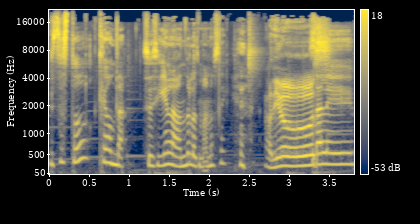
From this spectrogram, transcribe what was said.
¿Esto es todo? ¿Qué onda? ¿Se siguen lavando las manos, eh? Adiós. Dale.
